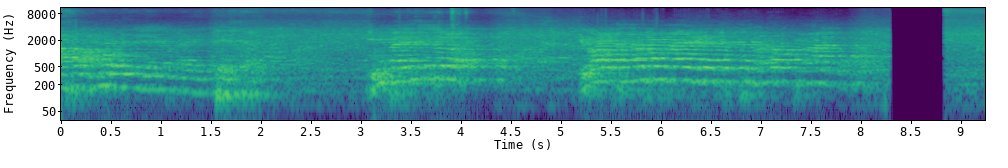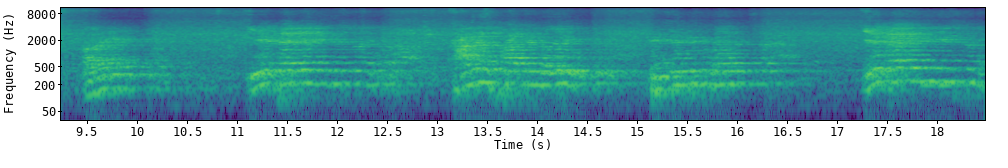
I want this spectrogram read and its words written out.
అసలు అమ్మ ఒడి లేకుండా ఎత్తేశాడు ఈ పరిస్థితుల్లో ఇవాళ చంద్రబాబు నాయుడు గారు చెప్పిన రెండవ ప్రణాళిక అలాగే ఏ ప్యాకేజీ కాంగ్రెస్ పార్టీ వదిలి బీజేపీకి ఏ ప్యాకేజీ తీసుకుని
